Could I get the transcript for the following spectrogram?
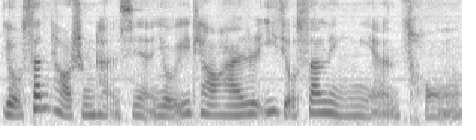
有三条生产线，有一条还是一九三零年从。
